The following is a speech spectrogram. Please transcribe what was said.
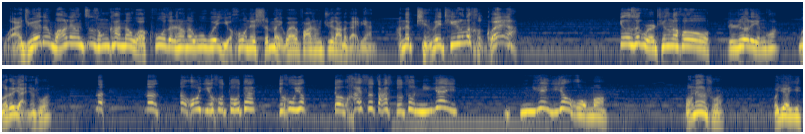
我觉得王亮自从看到我裤子上的乌龟以后，那审美观发生巨大的改变啊，那品味提升的很快呀。吊死鬼听了后是热泪盈眶，抹着眼睛说：“那那那我以后投胎以后要要还是砸石头？你愿意？你愿意要我吗？”王亮说：“我愿意。”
